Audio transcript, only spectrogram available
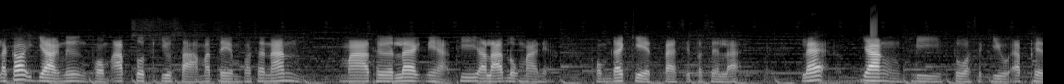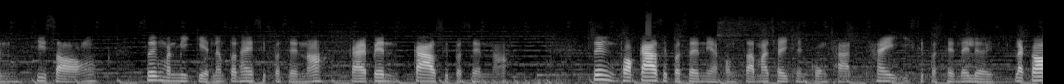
แล้วก็อีกอย่างหนึ่งผมอัพตัวสกิล 3 มาเต็ม เพราะฉะนั้นมาเทิร์นแรกเนี่ย ที่อาราสลงมาเนี่ย ผมได้เกรด 80%แล้ว และยังมีตัวสกิลแอปเพนที่ 2 ซึ่งมันมีเกรดเริ่มต้นให้ 10%เนาะ กลายเป็น 90%เนาะ ซึ่งพอ 90%เนี่ยผมสามารถใช้เชิญกงชาร์จให้อีก 10%ได้เลย แล้วก็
